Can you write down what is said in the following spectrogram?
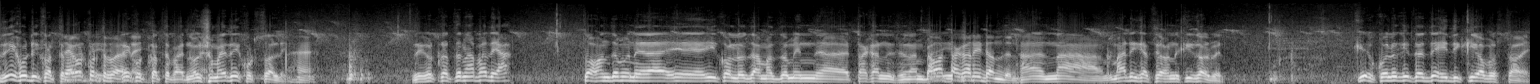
রেকর্ডই করতে Record করতে পারে রেকর্ড করতে পারে না ওই সময় রেকর্ড চলে। হ্যাঁ। রেকর্ড করতে না পারে তখন যেমন এরা এ- ই করল যে আমার জমিন টাকা নিয়েছেন আমি টাকা রিটার্ন দেন। হ্যাঁ না মালিক আছে ওখানে কি করবেন? করল কি তো দেখি দি কি অবস্থা হয়।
